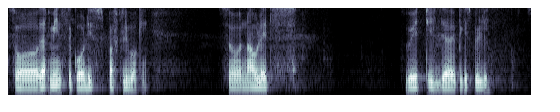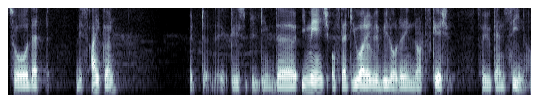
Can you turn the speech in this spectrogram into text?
So that means the code is perfectly working. So now let's wait till the epic is building. So that this icon with the epic is building the image of that url will be loaded in notification. So you can see now.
